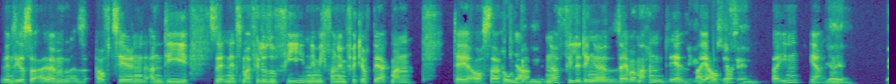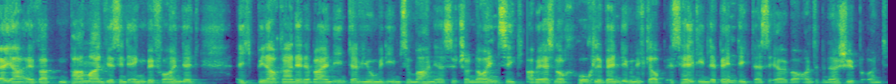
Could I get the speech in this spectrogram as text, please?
wenn Sie das so ähm, aufzählen, an die, nennt's mal Philosophie, nämlich von dem Friedhof Bergmann, der ja auch sagt, ja, ne, viele Dinge selber machen. Der war ja auch das bei Ihnen, ja? Ja, ja. Ja, ja, er war ein paar Mal, wir sind eng befreundet. Ich bin auch gerade dabei, ein Interview mit ihm zu machen. Er ist jetzt schon 90, aber er ist noch hochlebendig und ich glaube, es hält ihn lebendig, dass er über Entrepreneurship und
